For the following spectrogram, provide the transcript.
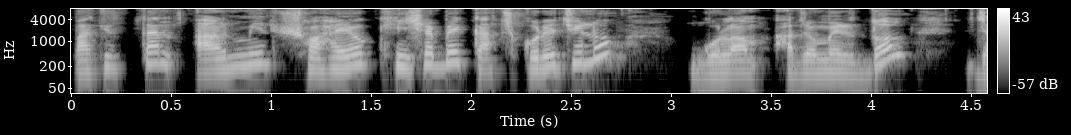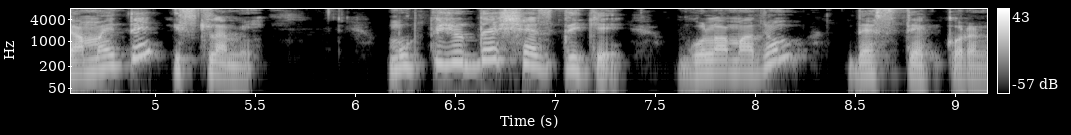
পাকিস্তান আর্মির সহায়ক হিসেবে কাজ করেছিল গোলাম আজমের দল জামায়াতে ইসলামী। মুক্তিযুদ্ধের শেষ দিকে গোলাম আজম দেশ ত্যাগ করেন।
